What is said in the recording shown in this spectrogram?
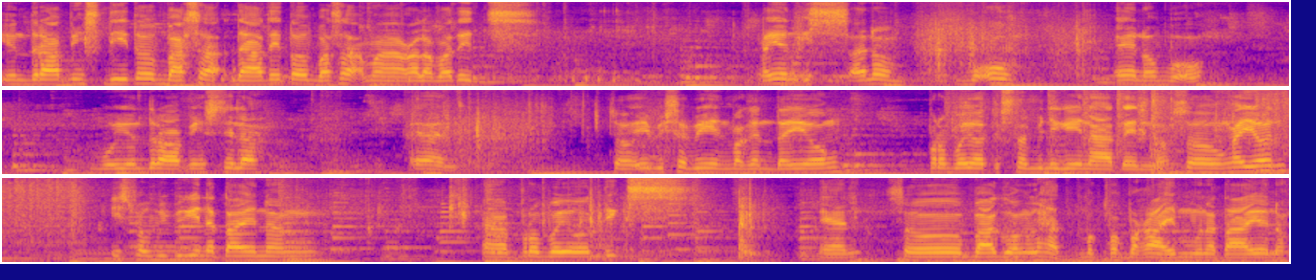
Yung droppings dito, basa. Dati to, basa mga kalapatids. Ngayon is, ano, buo. Ayan o, buo. Buo yung droppings nila. Ayan. So, ibig sabihin, maganda yung probiotics na binigay natin, no? So, ngayon, is magbibigay na tayo ng ah, probiotics. Ayan. So, bago ang lahat, magpapakain muna tayo, no?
